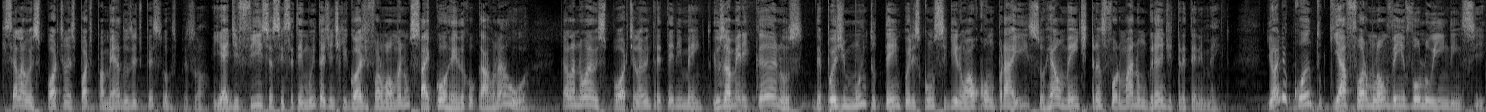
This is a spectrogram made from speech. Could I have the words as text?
Que se ela é um esporte, é um esporte para meia dúzia de pessoas, pessoal. E é difícil, assim, você tem muita gente que gosta de Fórmula 1, mas não sai correndo com o carro na rua. Então ela não é um esporte, ela é um entretenimento. E os americanos, depois de muito tempo, eles conseguiram, ao comprar isso, realmente transformar num grande entretenimento. E olha o quanto que a Fórmula 1 vem evoluindo em si.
